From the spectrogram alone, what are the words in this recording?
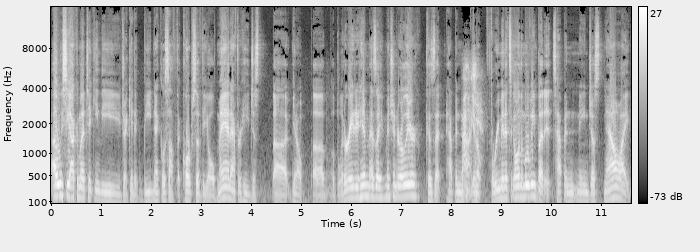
uh, we see Akuma taking the gigantic bead necklace off the corpse of the old man after he just, uh, you know, uh, obliterated him, as I mentioned earlier, because that happened, you know, three minutes ago in the movie, but it's happening just now. I.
